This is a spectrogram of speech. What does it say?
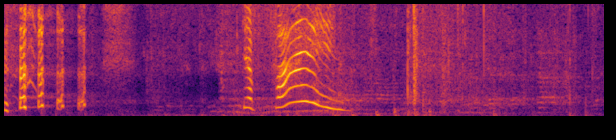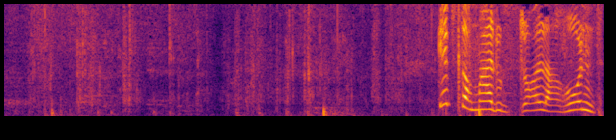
ja, fein. Gib's doch mal, du doller Hund.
